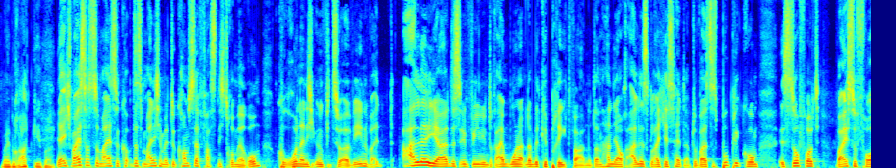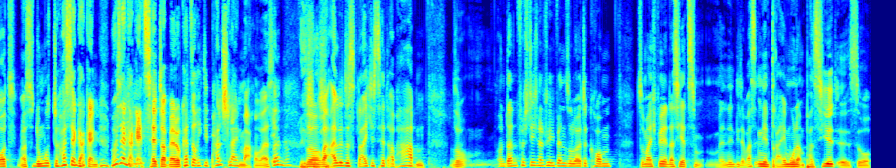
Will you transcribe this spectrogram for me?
mein Ratgeber. ja, ich weiß, was du meinst. Du komm- Das meine ich damit. Du kommst ja fast nicht drum herum, Corona nicht irgendwie zu erwähnen, weil alle ja das irgendwie in den drei Monaten damit geprägt waren. Und dann haben ja auch alle das gleiche Setup. Du weißt, das Publikum ist sofort, weiß sofort, weißt du, du, musst, du hast ja gar kein, du hast ja gar kein Setup mehr. Du kannst doch richtig Punchline machen, weißt du? So, Richtig. weil alle das gleiche Setup haben. So, und dann verstehe ich natürlich, wenn so Leute kommen, zum Beispiel, dass jetzt, was in den drei Monaten passiert ist, so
